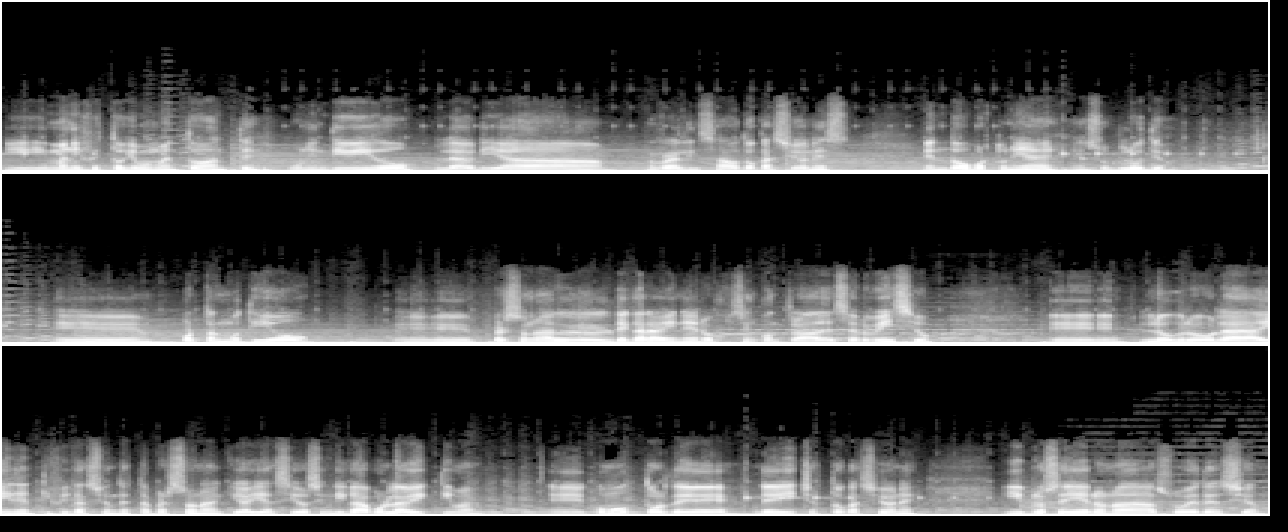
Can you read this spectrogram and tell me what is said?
y manifestó que momentos antes un individuo le habría realizado tocaciones en dos oportunidades en sus glúteos. Eh, por tal motivo, eh, personal de carabineros que se encontraba de servicio logró la identificación de esta persona que había sido sindicada por la víctima como autor de, de dichas tocaciones y procedieron a su detención.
